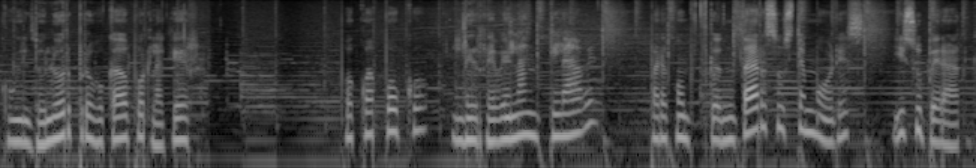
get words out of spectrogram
con el dolor provocado por la guerra. Poco a poco le revelan claves para confrontar sus temores y superarlos.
